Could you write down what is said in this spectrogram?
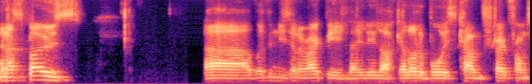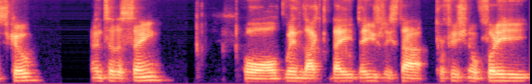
And I suppose uh, with the New Zealand rugby lately, like a lot of boys come straight from school into the scene, or when like they, they usually start professional footy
